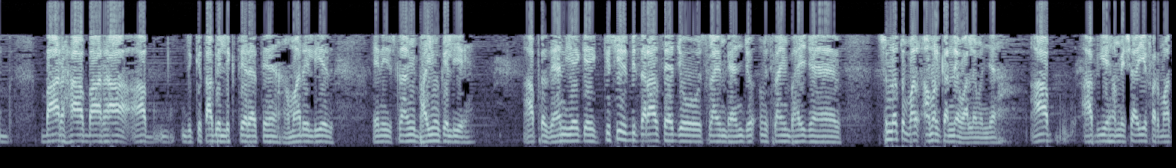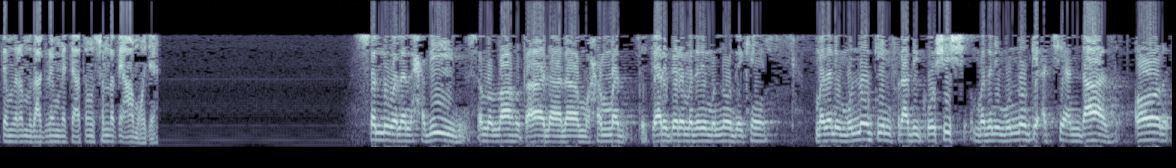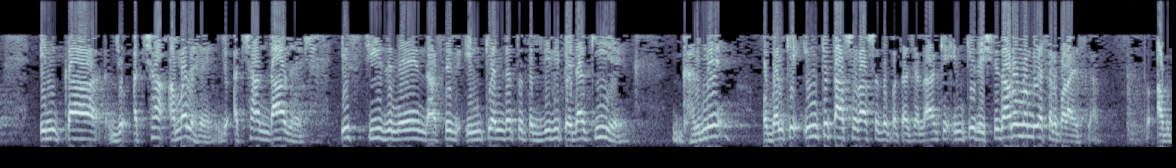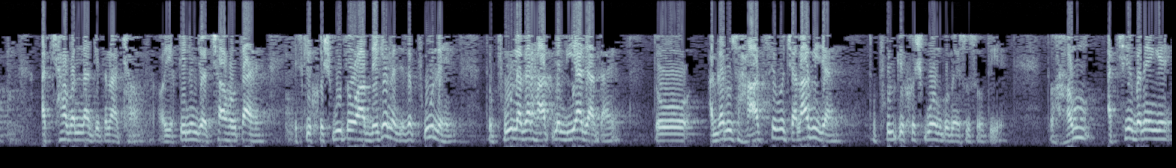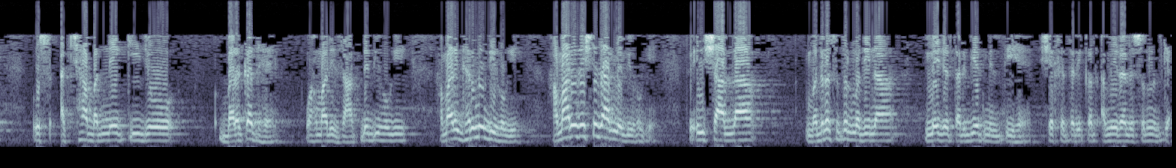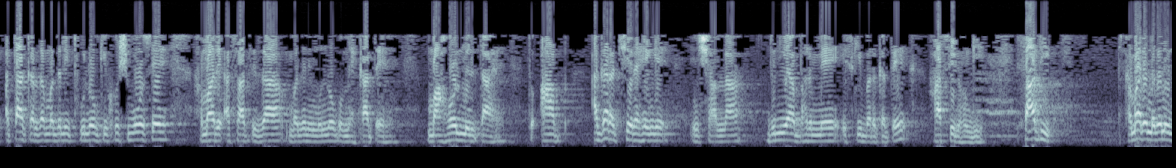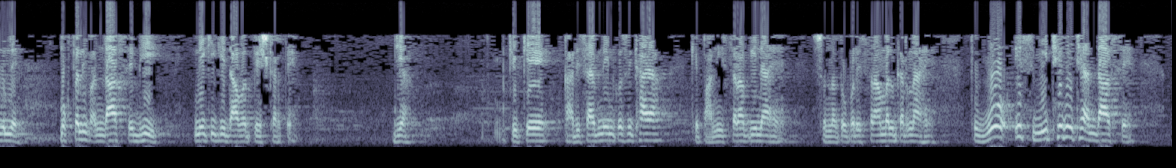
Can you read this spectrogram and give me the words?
بارہا بارہا آپ جو کتابیں لکھتے رہتے ہیں ہمارے لیے یعنی اسلامی بھائیوں کے لیے، آپ کا ذہن یہ کہ کسی بھی طرح سے جو اسلامی بہن جو اسلامی بھائی جو ہیں سنت عمل کرنے والے بن جائیں۔ آپ آپ یہ ہمیشہ یہ فرماتے ہیں، مذاکرے میں چاہتا ہوں سنتیں عام ہو جائیں۔ صلو علی الحبیب صلی اللہ تعالی علی محمد۔ تو پیارے پیارے مدنی منوں دیکھیں، مدنی منوں کی انفرادی کوشش، مدنی منوں کے اچھے انداز اور ان کا جو اچھا عمل ہے، جو اچھا انداز ہے، اس چیز نے نہ صرف ان کے اندر تو تبدیلی پیدا کی ہے، گھر میں اور بلکہ ان کے تاثرات سے تو پتا چلا کہ ان کے رشتہ داروں میں بھی اثر پڑا اس کا۔ تو اب اچھا بننا کتنا اچھا ہوتا ہے۔ اور یقیناً جو اچھا ہوتا ہے، اس کی خوشبو تو آپ دیکھیں نا، جیسے پھول ہے۔ تو پھول اگر ہاتھ میں لیا جاتا ہے، تو اگر اس ہاتھ سے وہ چلا بھی جائے، تو پھول کی خوشبو ہم کو محسوس ہوتی ہے۔ تو ہم اچھے بنیں گے۔ اس اچھا بننے کی جو برکت ہے، وہ ہماری ذات میں بھی ہوگی، ہمارے گھر میں بھی ہوگی، ہمارے رشتہ دار میں بھی ہوگی۔ تو انشاءاللہ اللہ مدرسۃ المدینہ میں جو تربیت ملتی ہے، شیخ طریقت امیر علیہ سنت کے عطا کردہ مدنی پھولوں کی خوشبو سے ہمارے اساتذہ مدنی منوں کو مہکاتے ہیں، ماحول ملتا ہے۔ تو آپ اگر اچھے رہیں گے، انشاءاللہ دنیا بھر میں اس کی برکتیں حاصل ہوں گی۔ ساتھ ہی ہمارے مدنی منع مختلف انداز سے بھی نیکی کی دعوت پیش کرتے ہیں۔ جی ہاں۔ کیونکہ قاری صاحب نے ان کو سکھایا کہ پانی اس طرح پینا ہے، سنتوں پر اس طرح عمل کرنا ہے۔ تو وہ اس میٹھے میٹھے انداز سے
